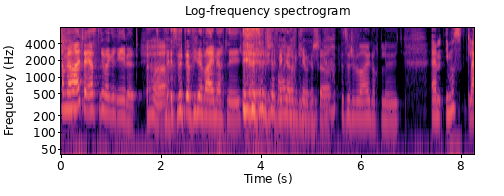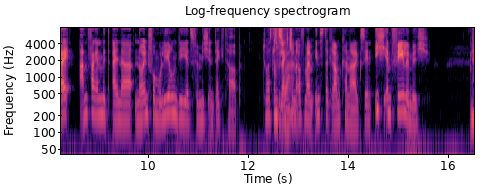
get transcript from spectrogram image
Haben wir heute erst drüber geredet. Es wird ja wieder weihnachtlich. Es wird wieder weihnachtlich. Es wird wieder weihnachtlich. Ähm, ich muss gleich anfangen mit einer neuen Formulierung, die ich jetzt für mich entdeckt habe. Du hast es vielleicht zwar? schon auf meinem Instagram-Kanal gesehen. Ich empfehle mich.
